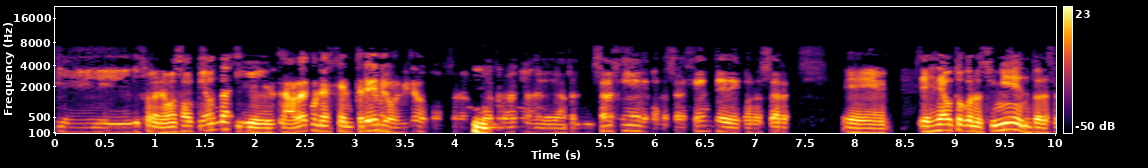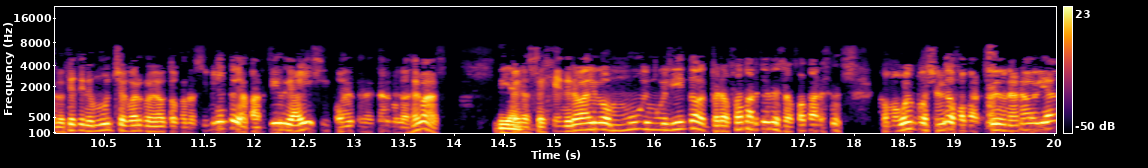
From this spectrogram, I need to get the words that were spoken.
y dije, bueno, vamos a ver qué onda. Y la verdad que una vez que entré me volví loco. Fueron cuatro años de aprendizaje, de conocer gente, de conocer... Eh, es de autoconocimiento, la astrología tiene mucho que ver con el autoconocimiento y a partir de ahí sí poder conectar con los demás. Pero se generó algo muy, muy lindo, pero fue a partir de eso, fue a partir, como buen polluelo, fue a partir de una novia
